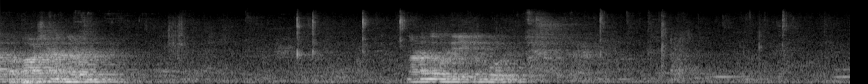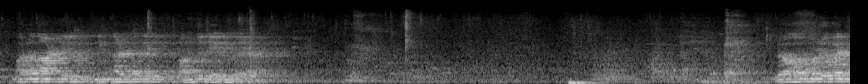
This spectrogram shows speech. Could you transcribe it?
പ്രഭാഷണങ്ങളും നടന്നുകൊണ്ടിരിക്കുമ്പോൾ മറുനാട്ടിൽ നിങ്ങൾ അതിൽ പങ്കുചേരുകയാണ്. ലോകം മുഴുവൻ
